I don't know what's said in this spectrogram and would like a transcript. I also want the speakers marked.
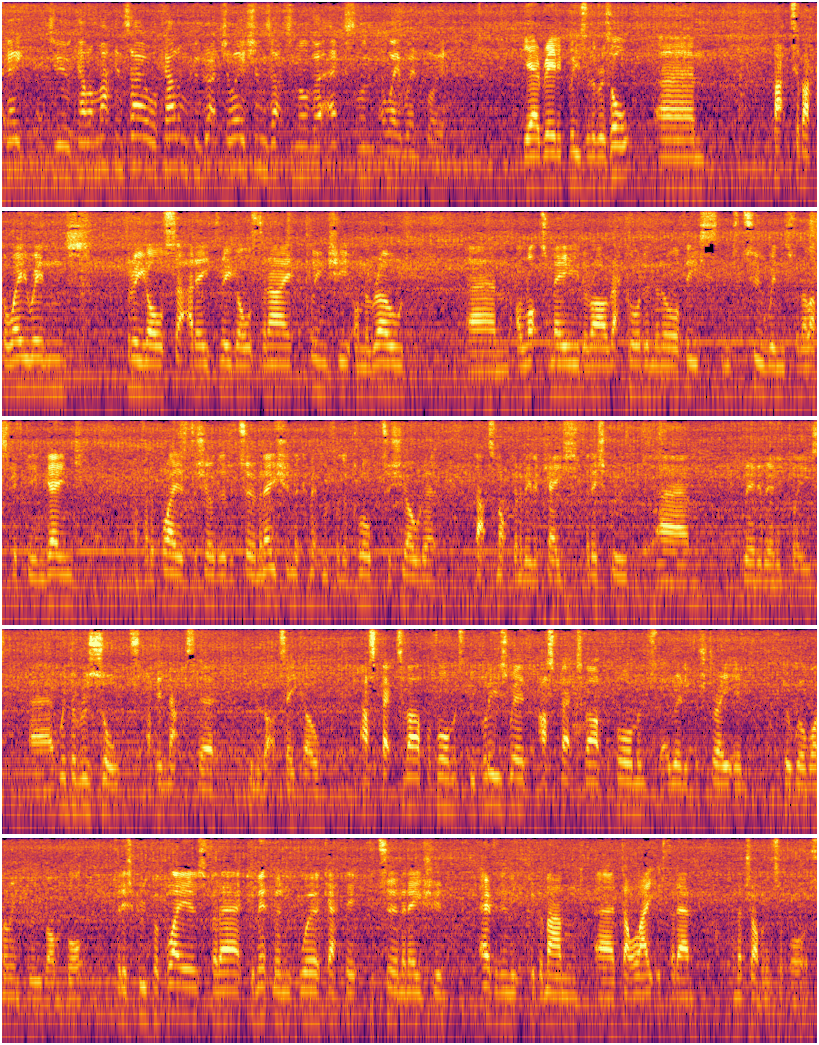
Speaker 1: Okay, to Calum McIntyre. Well, Calum, congratulations. That's another excellent away win for you.
Speaker 2: Yeah, really pleased with the result. Um, back-to-back away wins, three goals Saturday, three goals tonight, clean sheet on the road. Um, a lot's made of our record in the North East into two wins for the last 15 games. And for the players to show the determination, the commitment for the club to show that that's not going to be the case for this group. Um, really, really pleased. Uh, with the result, I think that's the thing we've got to take home. Aspects of our performance to be pleased with, aspects of our performance that are really frustrating that we'll want to improve on. But for this group of players, for their commitment, work ethic, determination, everything that you could demand, uh, delighted for them and the travelling supporters.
